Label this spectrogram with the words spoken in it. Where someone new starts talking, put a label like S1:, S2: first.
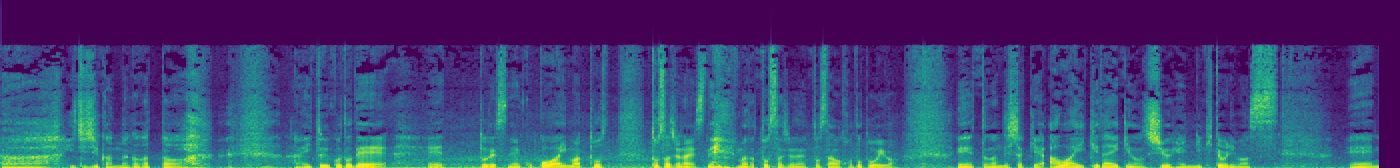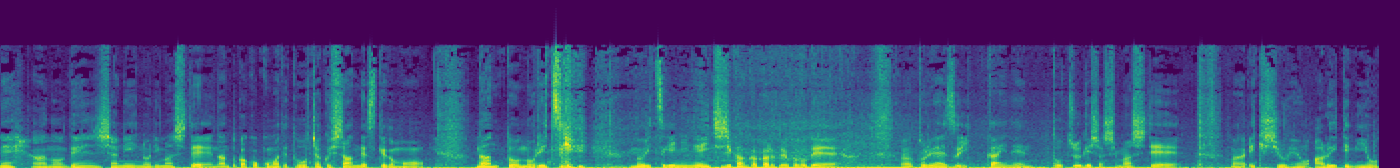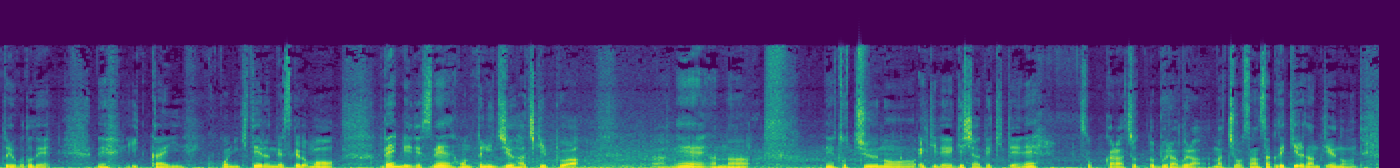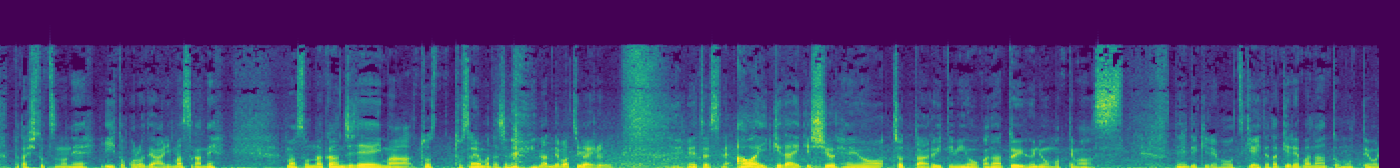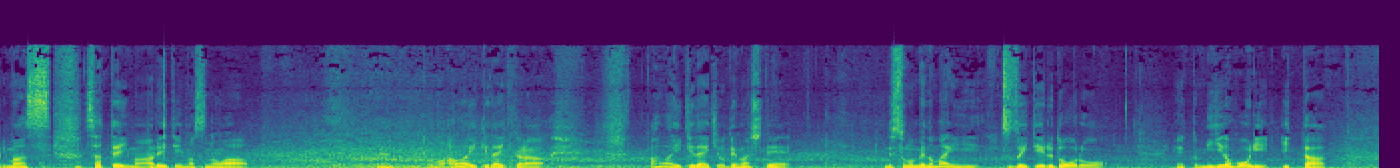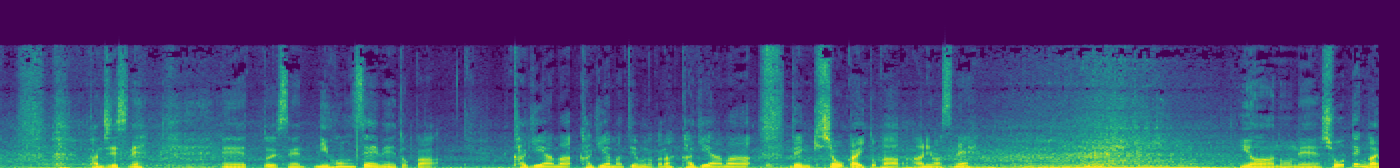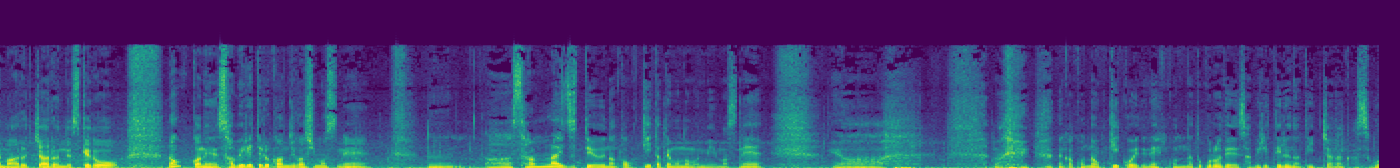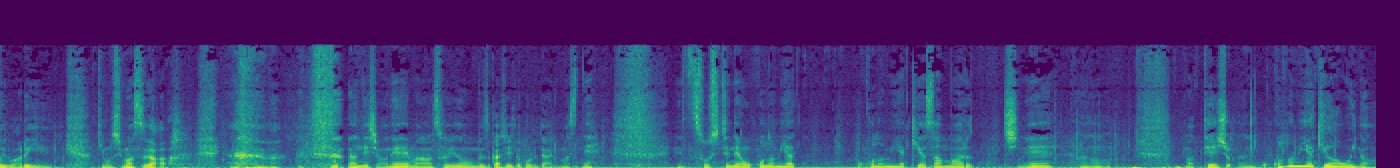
S1: あー、1時間長かったわ。はい、ということで、えー、っとですね、ここは今、と、土佐じゃないですね。まだ土佐じゃない。土佐はほど遠いわ。えー、っと、何でしたっけ？淡い池田駅の周辺に来ております。えーね、あの、電車に乗りまして、なんとかここまで到着したんですけども、なんと乗り継ぎ、乗り継ぎにね、1時間かかるということで、あとりあえず1回ね、途中下車しまして、まあ、駅周辺を歩いてみようということで、ね、1回ここに来てるんですけども、便利ですね、本当に18切符は。あね、あんな、ね、途中の駅で下車できてね、そこからちょっとブラブラ街を散策できるなんていうのもまた一つのねいいところではありますがね。まあそんな感じで今土佐山田じゃない なんで間違える？えっ、ー、とですね淡い池田駅周辺をちょっと歩いてみようかなというふうに思ってます。ね、できればお付き合いいただければなと思っておりますさて今歩いていますのはえっと淡い池田駅から淡い池田駅を出ましてでその目の前に続いている道路をえっと、右の方に行った感じですね。えー、っとですね、日本生命とか、鍵山、鍵山っていうのかな？鍵山電気商会とかありますね。いやあのね、商店街もあるっちゃあるんですけど、なんかね、寂れてる感じがしますね。うん。ああ、サンライズっていうなんか大きい建物も見えますね。いやー、まあね、なんかこんな大きい声でね、こんなところで寂れてるなんて言っちゃなんかすごい悪い気もしますが、なんでしょうね。まあそういうのも難しいところでありますね。そしてね、お好み焼き、お好み焼き屋さんもあるしね、あの、まあ定食、お好み焼きが多いな。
